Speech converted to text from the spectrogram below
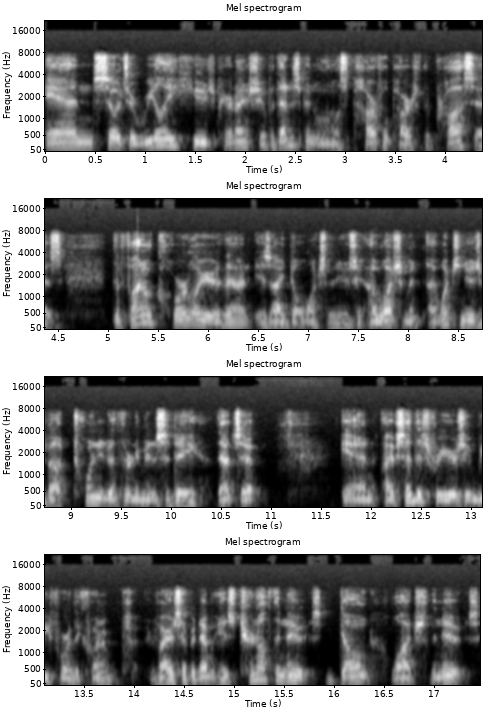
And so it's a really huge paradigm shift, but that has been one of the most powerful parts of the process the final corollary of that is I don't watch the news. I watch them. I watch the news about 20 to 30 minutes a day. That's it. And I've said this for years, even before the coronavirus epidemic, is turn off the news. Don't watch the news.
